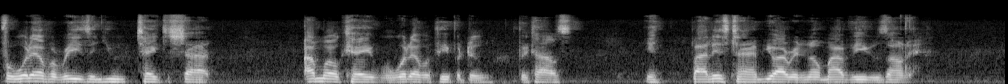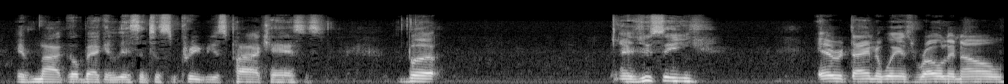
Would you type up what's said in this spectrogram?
for whatever reason you take the shot, I'm okay with whatever people do because it by this time you already know my views on it. If not, go back and listen to some previous podcasts. But as you see everything the way it's rolling on,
